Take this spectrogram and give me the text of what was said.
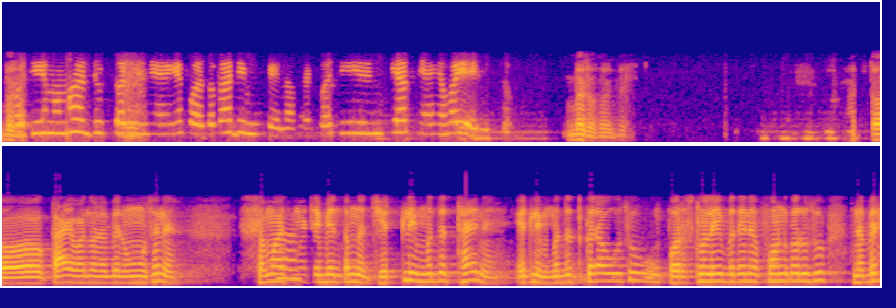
પછી એમાં મારઝૂટ કરીને એક વાર તો કાઢી મૂકેલા ભાઈ. પછી ત્યારથી અહીંયા વહી લીધો. બરોબર તો કાંઈ વાંધો નહીં બેન હું છે ને સમાજ માટે બેન તમને જેટલી મદદ થાય ને એટલી મદદ કરાવું છું. હું પર્સનલી બધાને ફોન કરું છું. અને બેન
